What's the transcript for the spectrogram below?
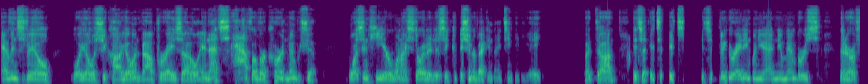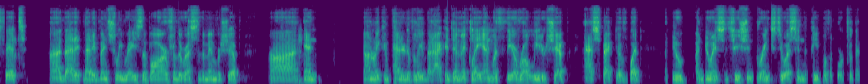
Evansville, Loyola Chicago, and Valparaiso, and that's half of our current membership. Wasn't here when I started as a commissioner back in 1988, but uh, it's it's it's it's invigorating when you add new members that are a fit, uh, that that eventually raise the bar for the rest of the membership, uh, and not only competitively but academically and with the overall leadership aspect of what a new a new institution brings to us and the people that work for the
